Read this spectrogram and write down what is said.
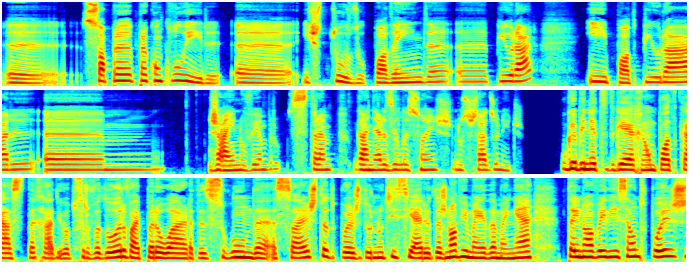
uh, só para, para concluir, uh, isto tudo pode ainda piorar e pode piorar já em novembro se Trump ganhar as eleições nos Estados Unidos. O Gabinete de Guerra é um podcast da Rádio Observador. Vai para o ar de segunda a sexta, depois do noticiário das nove e meia da manhã. Tem nova edição depois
